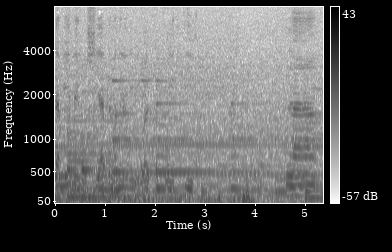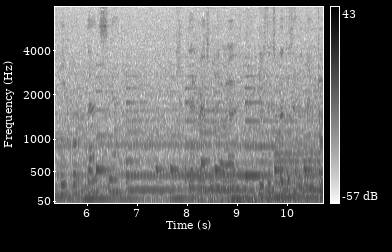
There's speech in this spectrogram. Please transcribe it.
también negociar de manera individual y colectiva. La importancia de las relaciones laborales, los expertos afirman que,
